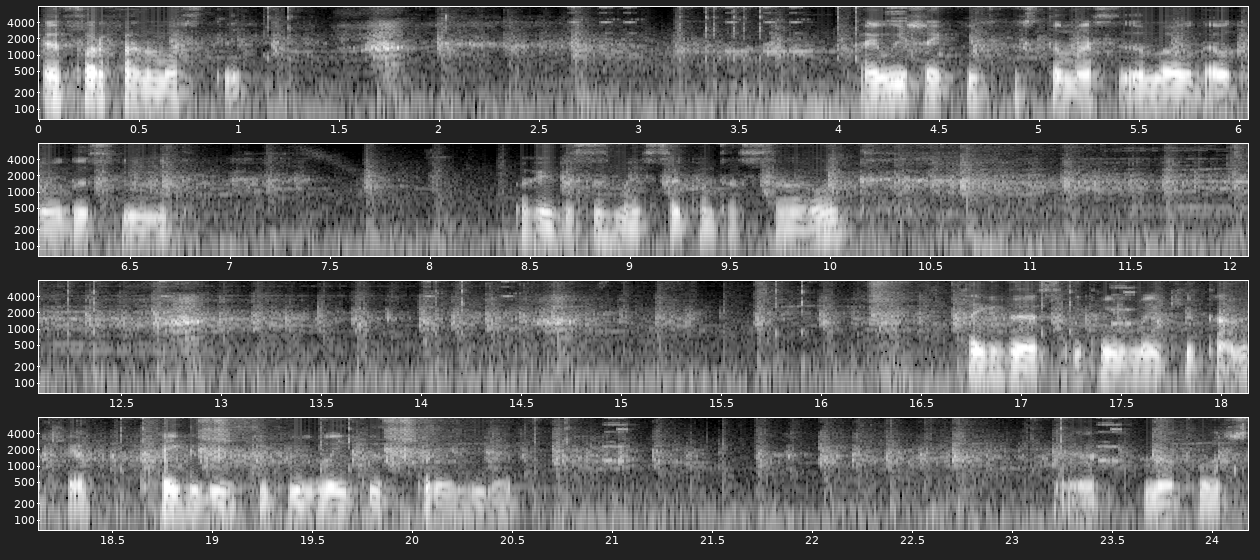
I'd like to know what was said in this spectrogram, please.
Uh, for fun mostly. I wish I could customize the loadout of this unit. Okay, this is my second assault. Take this, it will make you tankier. Take this, it will make you stronger. Not much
